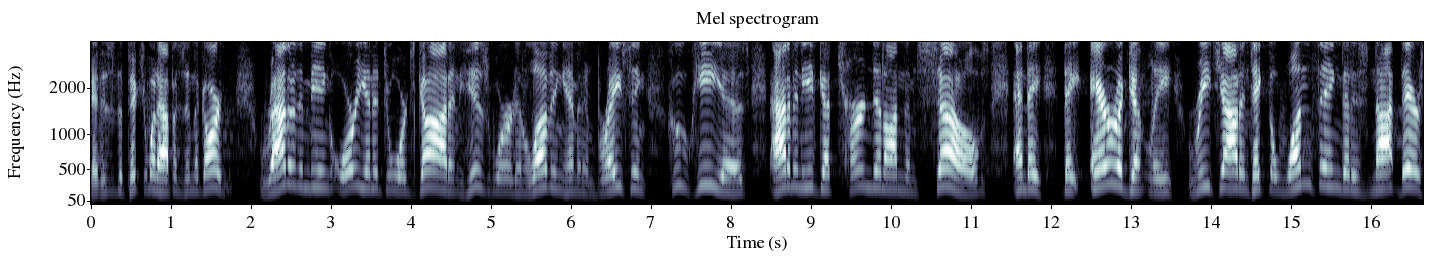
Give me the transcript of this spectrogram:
Okay, this is the picture of what happens in the garden. Rather than being oriented towards God and His Word and loving Him and embracing who He is, Adam and Eve got turned in on themselves and they, they arrogantly reach out and take the one thing that is not theirs,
